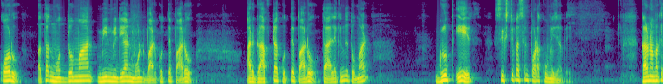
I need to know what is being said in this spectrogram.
করো, অর্থাৎ মধ্যমান মিন মিডিয়ান মোড বার করতে পারো আর গ্রাফটা করতে পারো, তাহলে কিন্তু তোমার গ্রুপ এর সিক্সটি পার্সেন্ট পড়া কমে যাবে। কারণ আমাকে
